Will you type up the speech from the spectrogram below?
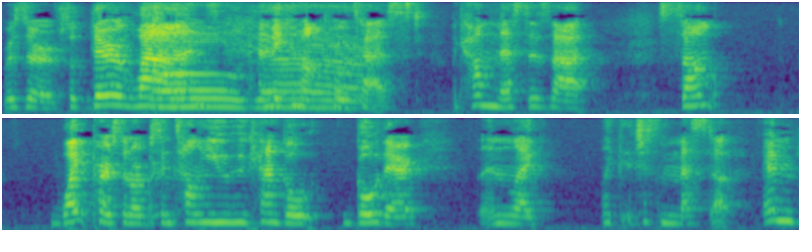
reserves, so their lands, Oh, and they cannot protest. Like how messed is that? Some white person or person telling you you can't go go there, and like like it's just messed up. And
